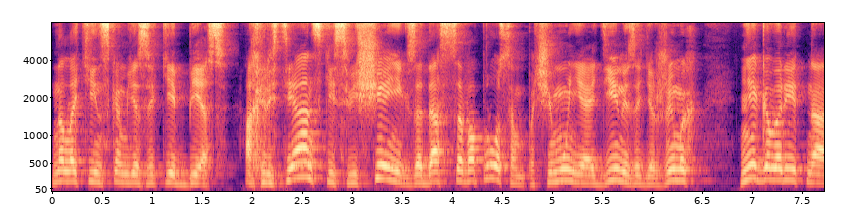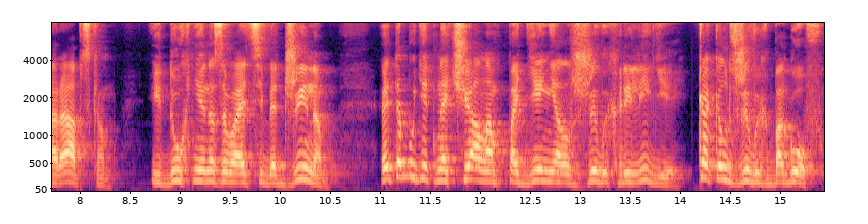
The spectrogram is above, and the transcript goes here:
на латинском языке бес? А христианский священник задастся вопросом, почему ни один из одержимых не говорит на арабском, и дух не называет себя джином, это будет началом падения лживых религий, как и лживых богов.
